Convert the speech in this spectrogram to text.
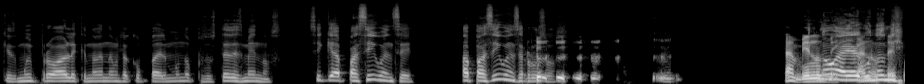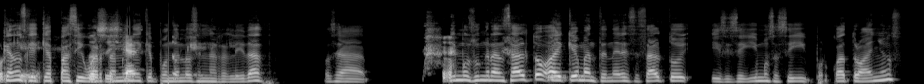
que es muy probable que no ganemos la Copa del Mundo, pues ustedes menos. Así que apacíguense, apacíguense rusos. También los no, hay algunos ¿eh? mexicanos que hay que apaciguar, también hay que ponerlos que- en la realidad. O sea, dimos un gran salto, hay que mantener ese salto y si seguimos así por cuatro años,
